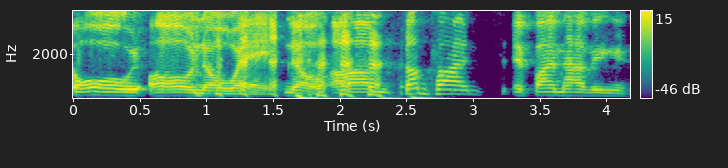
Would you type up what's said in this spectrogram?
Oh, oh, no way. No. Um, sometimes if I'm having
